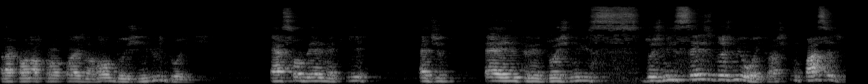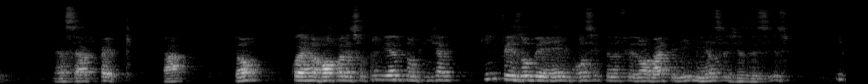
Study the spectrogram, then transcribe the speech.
ela caiu na prova colégio naval em 2002. Essa UBM aqui é de é entre 2000, 2006 e 2008. Acho que não passa disso, nessa época aí. Tá? Então, Colégio Naval apareceu primeiro, então quem, já, quem fez OBM com certeza fez uma bateria imensa de exercícios e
